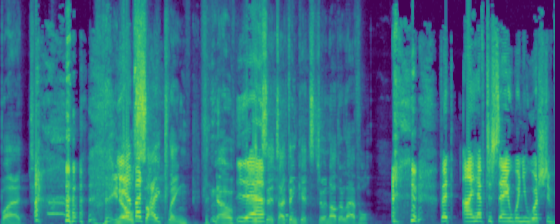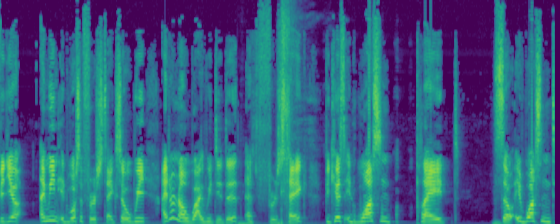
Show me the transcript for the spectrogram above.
but you know, Yeah, but- cycling, you know, Yeah. it's, it's. I think it's to another level. But I have to say, when you watch the video, I mean, it was a first take. So we, I don't know why we did it at first take because it wasn't played, so it wasn't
